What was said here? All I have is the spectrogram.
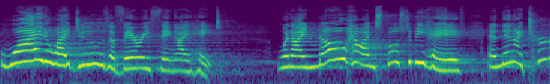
why do I do the very thing I hate? When I know how I'm supposed to behave, and then I turn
